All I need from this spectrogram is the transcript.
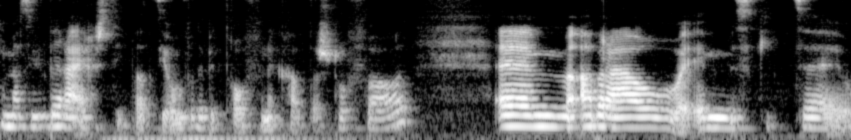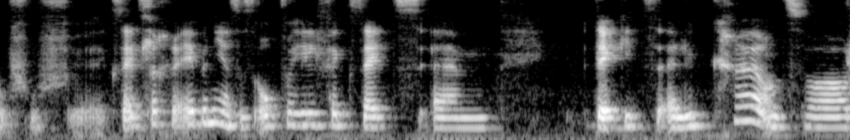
im Asylbereich ist die Situation der Betroffenen katastrophal. Ähm, aber auch ähm, es gibt äh, auf, auf gesetzlicher Ebene, also das Opferhilfegesetz, ähm, da gibt es eine Lücke. Und zwar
